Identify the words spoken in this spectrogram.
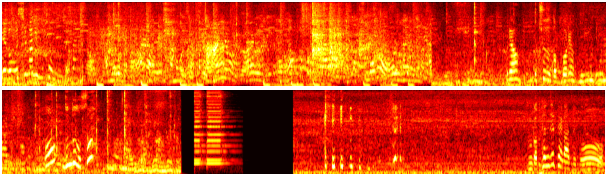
얘 너무 심하게 붙었는데? 안 먹어 먹어요? 다 먹어야지 아깝잖아. 아니요. 그래. 고추도 넣어버려. 어? 눈도 넣었어? 이거 편집해가지고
